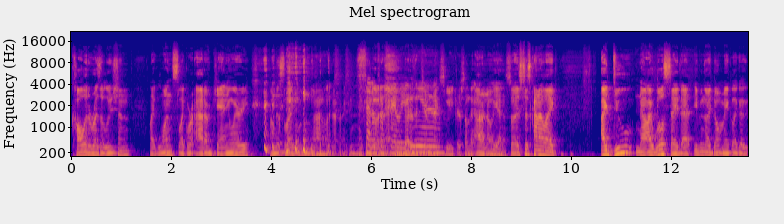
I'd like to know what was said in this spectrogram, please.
call it a resolution. Like once, like we're out of January, I'm just like, mm, I don't know, whatever. I can, I can go to, I can go to the gym next week or something. I don't know. Yeah. So it's just kind of like I do now. I will say that even though I don't make like a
